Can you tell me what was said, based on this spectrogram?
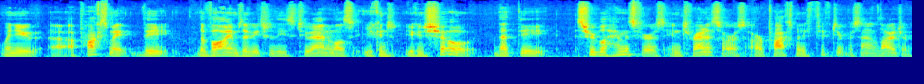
when you uh, approximate the, the volumes of each of these two animals, you can, you can show that the cerebral hemispheres in Tyrannosaurus are approximately 50% larger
